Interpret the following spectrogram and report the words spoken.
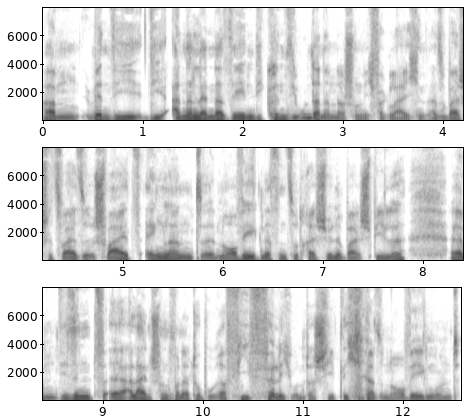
Ähm, wenn Sie die anderen Länder sehen, die können Sie untereinander schon nicht vergleichen. Also beispielsweise Schweiz, England, äh, Norwegen, das sind so drei schöne Beispiele. Ähm, die sind äh, allein schon von der Topografie völlig unterschiedlich. Also Norwegen und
